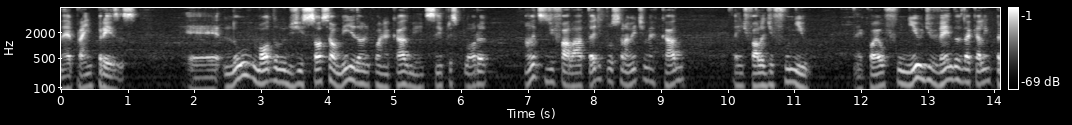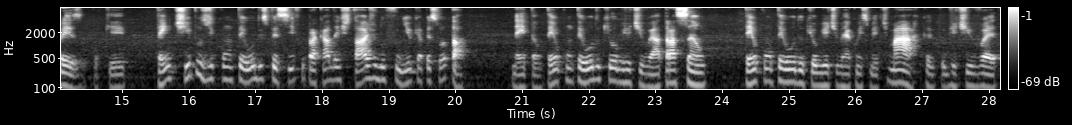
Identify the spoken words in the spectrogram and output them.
né, para empresas. É, no módulo de social media da Unicorn Academy, a gente sempre explora, antes de falar até de posicionamento de mercado, a gente fala de funil. Né? Qual é o funil de vendas daquela empresa? Porque tem tipos de conteúdo específico para cada estágio do funil que a pessoa tá. Né? Então, tem o conteúdo que o objetivo é atração, tem o conteúdo que o objetivo é reconhecimento de marca, que o objetivo é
